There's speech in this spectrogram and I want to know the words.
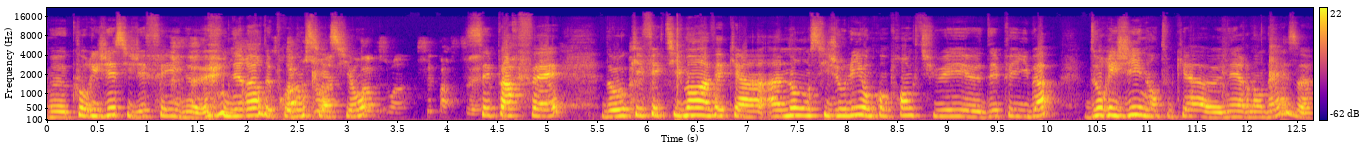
me corriger si j'ai fait une, erreur de prononciation. Parfait. C'est parfait. Donc effectivement, avec un, nom aussi joli, on comprend que tu es euh, des Pays-Bas, d'origine en tout cas euh, néerlandaise.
